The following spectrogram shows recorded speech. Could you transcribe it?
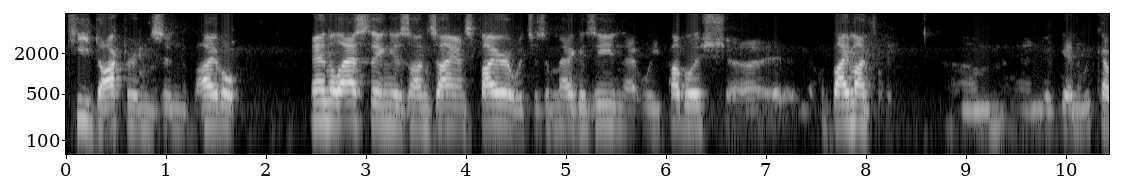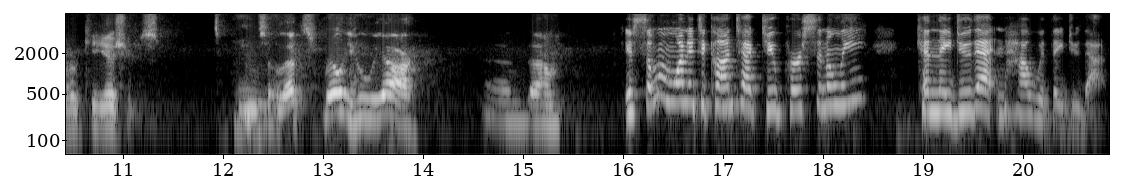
key doctrines in the Bible. And the last thing is on Zion's Fire, which is a magazine that we publish uh, bi monthly. Um, and again, we cover key issues. And hmm. so that's really who we are. And um, if someone wanted to contact you personally, can they do that, and how would they do that?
